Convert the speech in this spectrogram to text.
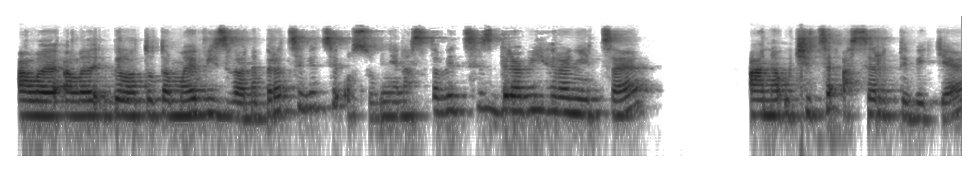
ale, ale byla to ta moje výzva. Nebrat si věci osobně, nastavit si zdraví hranice a naučit se asertivitě,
